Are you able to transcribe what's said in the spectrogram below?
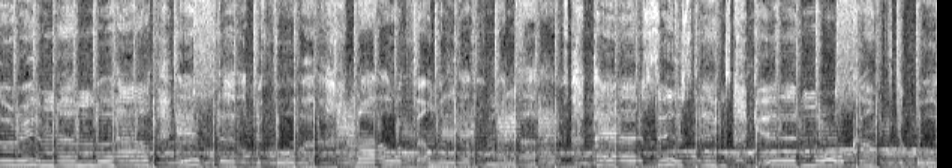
Now I found the love of my life. Past these things get more comfortable.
